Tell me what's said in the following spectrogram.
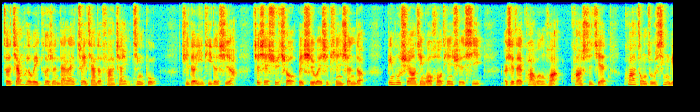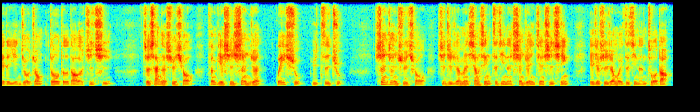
则将会为个人带来最佳的发展与进步。值得一提的是啊，这些需求被视为是天生的，并不需要经过后天学习，而且在跨文化、跨时间。跨种族、性别的研究中都得到了支持。这三个需求分别是胜任、归属与自主。胜任需求是指人们相信自己能胜任一件事情，也就是认为自己能做到。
